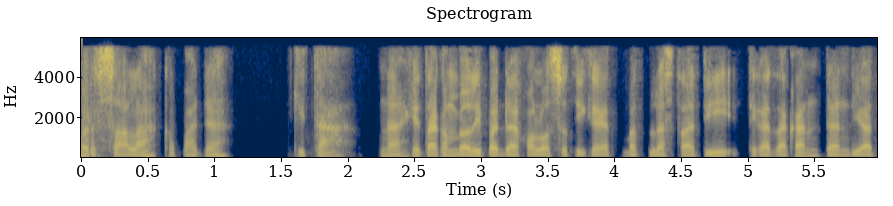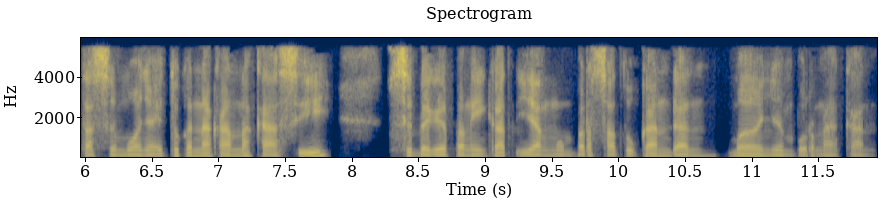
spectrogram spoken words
bersalah kepada kita. Nah, kita kembali pada Kolose 3 ayat 14 tadi, dikatakan, dan di atas semuanya itu kenakanlah kasih sebagai pengikat yang mempersatukan dan menyempurnakan.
